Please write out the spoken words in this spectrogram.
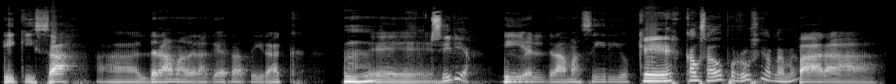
y quizás al drama de la guerra de Irak. Eh, Siria. Y el drama sirio. Que es causado por Rusia también. Para,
